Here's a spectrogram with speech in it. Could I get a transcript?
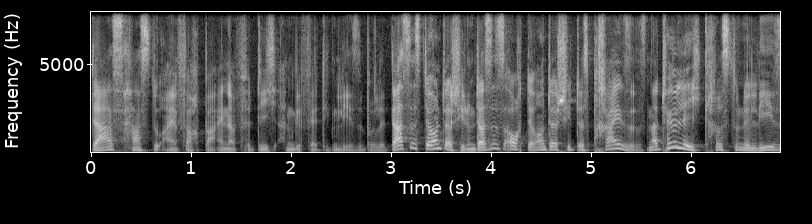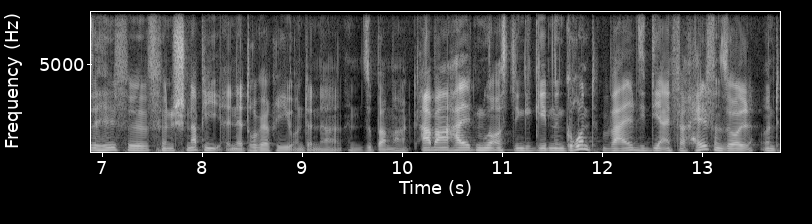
das hast du einfach bei einer für dich angefertigten Lesebrille. Das ist der Unterschied und das ist auch der Unterschied des Preises. Natürlich kriegst du eine Lesehilfe für einen Schnappi in der Drogerie und in der, im Supermarkt, aber halt nur aus dem gegebenen Grund, weil sie dir einfach helfen soll und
